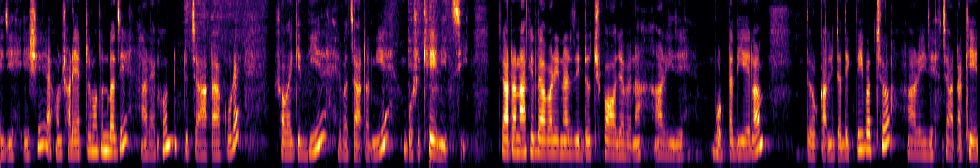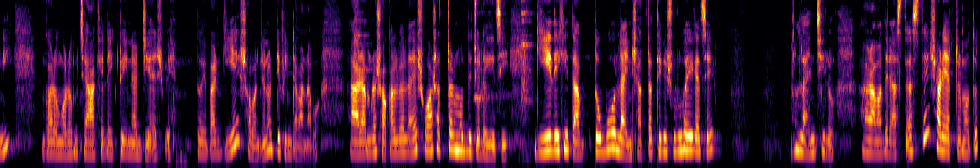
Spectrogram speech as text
এই যে এসে এখন সাড়ে আটটার মতন বাজে, আর এখন একটু চাটা করে সবাইকে দিয়ে এবার চাটা নিয়ে বসে খেয়ে নিচ্ছি। চাটা না খেলে আবার এনার্জি ডোজ পাওয়া যাবে না। আর এই যে ভোটটা দিয়ে এলাম। তো কালিটা দেখতেই পাচ্ছ। আর এই যে চাটা খেয়ে নিই। গরম গরম চা খেলে একটু এনার্জি আসবে। তো এবার গিয়ে সবার জন্য টিফিনটা বানাবো। আর আমরা সকালবেলায় সোয়া সাতটার মধ্যে চলে গেছি। গিয়ে দেখি তা, তবুও লাইন সাতটার থেকে শুরু হয়ে গেছে। লাইন ছিল। আর আমাদের আস্তে আস্তে সাড়ে আটটার মতন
